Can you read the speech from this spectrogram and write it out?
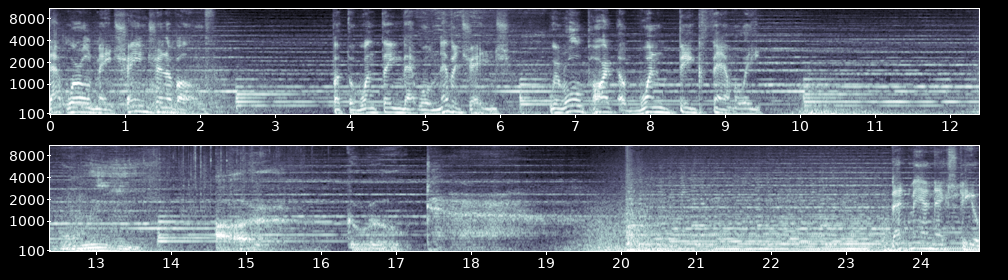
That world may change and evolve. But the one thing that will never change, we're all part of one big family. We are good. That man next to you,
